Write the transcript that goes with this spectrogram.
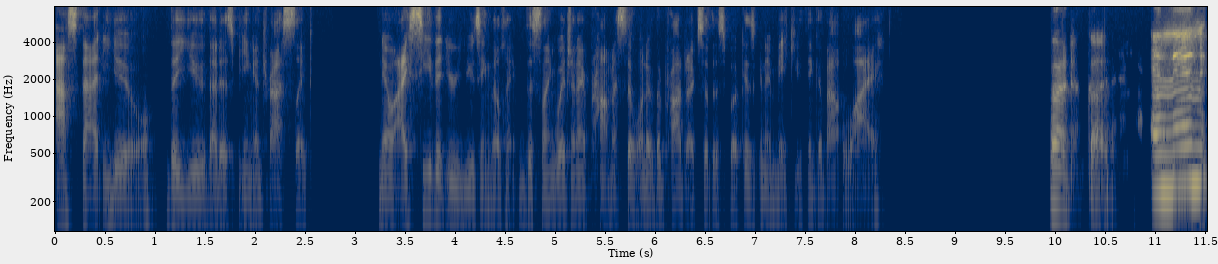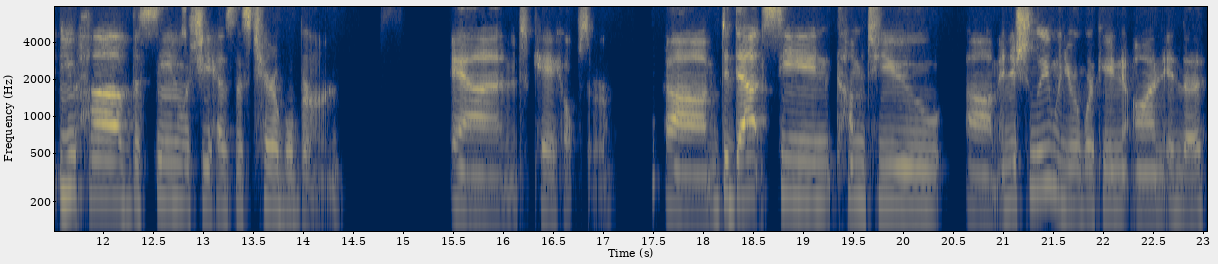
ask that you the you that is being addressed like you know i see that you're using the, this language and i promise that one of the projects of this book is going to make you think about why. Good good. And then you have the scene where she has this terrible burn and K helps her. Um, did that scene come to you um, initially when you were working on in the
